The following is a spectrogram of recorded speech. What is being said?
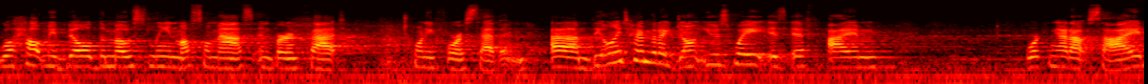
will help me build the most lean muscle mass and burn fat 24 7. Um, the only time that I don't use weight is if I'm working out outside,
